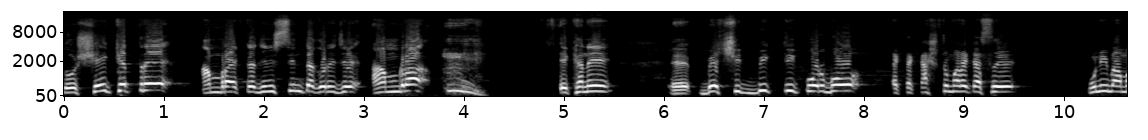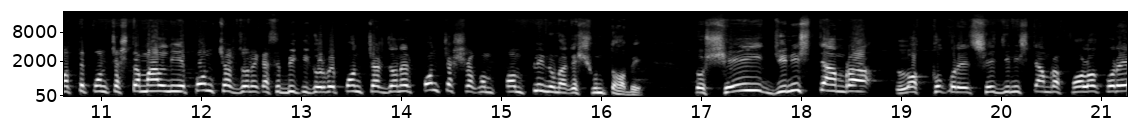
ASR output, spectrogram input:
তো সেই ক্ষেত্রে আমরা একটা জিনিস চিন্তা করি যে আমরা এখানে বেডশিট বিক্রি করব একটা কাস্টমারের কাছে উনি আমার থেকে পঞ্চাশটা মাল নিয়ে পঞ্চাশ জনের কাছে বিক্রি করবে, পঞ্চাশ জনের পঞ্চাশ রকম কমপ্লেন ওনাকে শুনতে হবে। তো সেই জিনিসটা আমরা লক্ষ্য করে, সেই জিনিসটা আমরা ফলো করে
